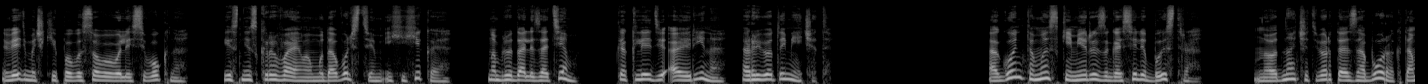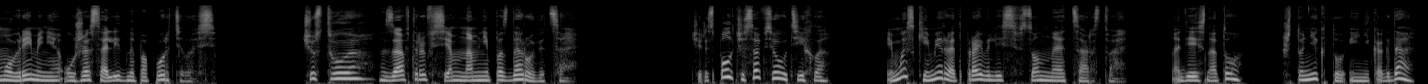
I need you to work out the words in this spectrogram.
Ведьмочки повысовывались в окна и с нескрываемым удовольствием и хихикая наблюдали за тем, как леди Айрина рвет и мечет. Огонь-то мы с Кемирой загасили быстро, но одна четвертая забора к тому времени уже солидно попортилась. Чувствую, завтра всем нам не поздоровится. Через полчаса все утихло, и мы с Кемирой отправились в сонное царство, надеясь на то, что никто и никогда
